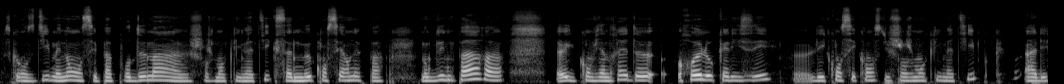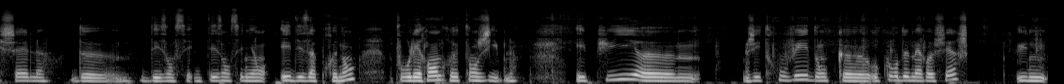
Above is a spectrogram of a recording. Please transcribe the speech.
Parce qu'on se dit, mais non, c'est pas pour demain, le euh, changement climatique, ça ne me concerne pas. Donc d'une part, euh, il conviendrait de relocaliser euh, les conséquences du changement climatique à l'échelle de, des, enseignants et des apprenants pour les rendre tangibles. Et puis, j'ai trouvé donc au cours de mes recherches une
